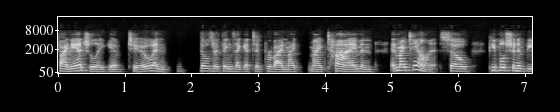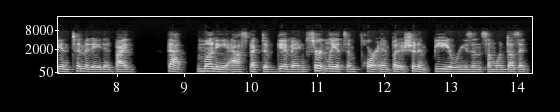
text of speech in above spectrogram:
financially give to. And those are things I get to provide my my time and and my talent. So people shouldn't be intimidated by that money aspect of giving. Certainly it's important, but it shouldn't be a reason someone doesn't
